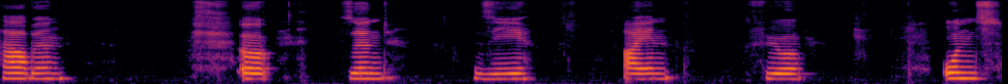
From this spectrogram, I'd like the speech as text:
haben, äh, sind sie ein für uns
